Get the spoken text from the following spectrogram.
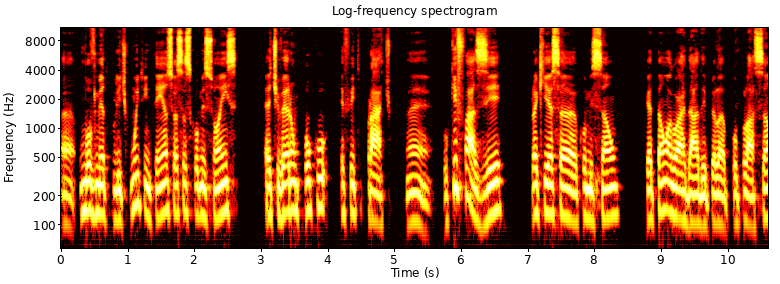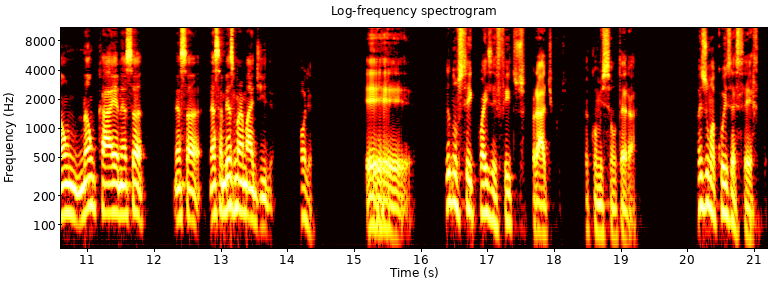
ah, um movimento político muito intenso, essas comissões eh, tiveram um pouco efeito prático. Né? O que fazer para que essa comissão, que é tão aguardada pela população, não caia nessa, nessa, nessa mesma armadilha? Olha, é, eu não sei quais efeitos práticos essa comissão terá, mas uma coisa é certa:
